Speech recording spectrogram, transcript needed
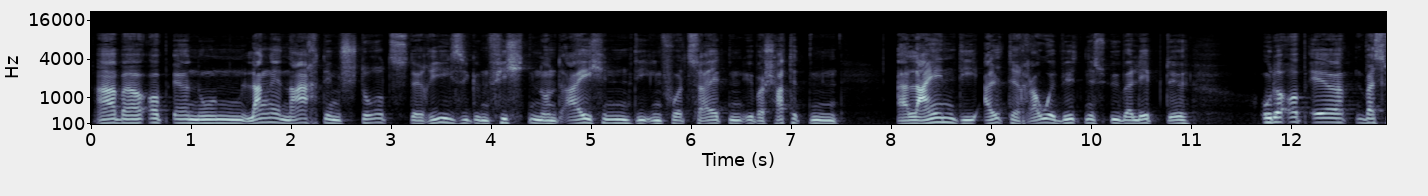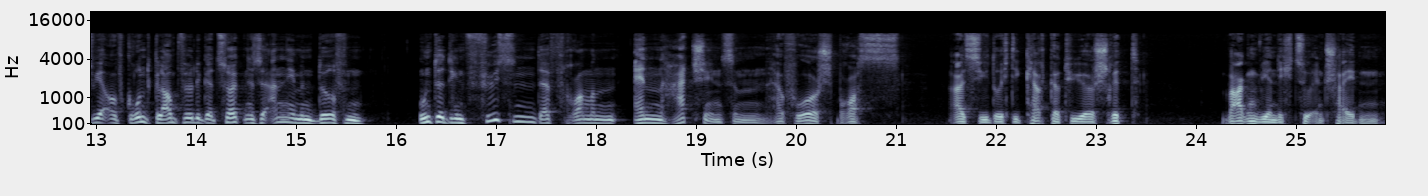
aber ob er nun lange nach dem Sturz der riesigen Fichten und Eichen, die ihn vor Zeiten überschatteten, allein die alte raue Wildnis überlebte, oder ob er, was wir aufgrund glaubwürdiger Zeugnisse annehmen dürfen, unter den Füßen der frommen Anne Hutchinson hervorspross, als sie durch die Kerkertür schritt, wagen wir nicht zu entscheiden.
